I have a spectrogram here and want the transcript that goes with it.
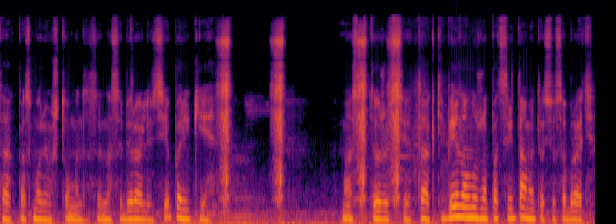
Так, посмотрим, что мы насобирали. Все парики. Маски тоже все. Так, теперь нам нужно по цветам это все собрать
